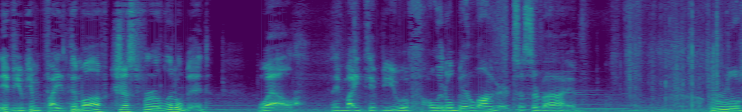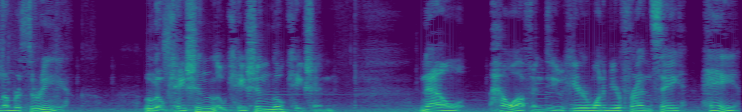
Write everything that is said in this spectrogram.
If you can fight them off just for a little bit, well, they might give you a little bit longer to survive. Rule number three Location, location, location. Now, how often do you hear one of your friends say, Hey,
